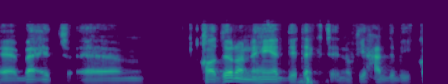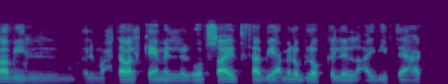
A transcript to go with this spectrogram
بقت قادرة إن هي ت detect إنه في حد بي copy المحتوى الكامل لل website فبيعملوا block لل IP بتاعك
